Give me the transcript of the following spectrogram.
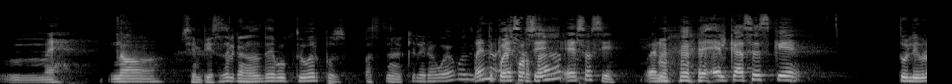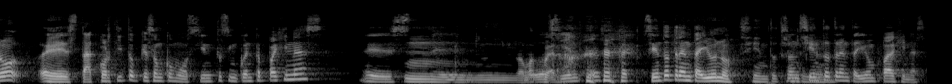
me, no. Si empiezas el canal de Booktuber, pues vas a tener que leer a huevo. así que Bueno, te puedes eso forzar. sí, eso sí. Bueno, e- el caso es que tu libro eh, está cortito, que son como 150 páginas. Este, Mm, no me acuerdo. 200, 131. 131. Son 131 páginas.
